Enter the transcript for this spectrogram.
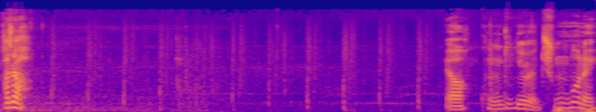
가자. 야 공두기면 충분해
